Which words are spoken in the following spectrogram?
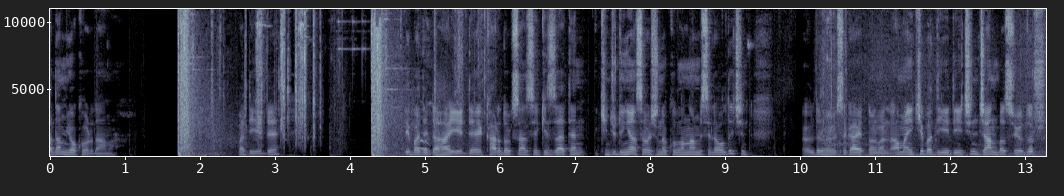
adam yok orada ama. Body yedi. Bir body daha yedi. Kar 98 zaten 2. Dünya Savaşı'nda kullanılan bir silah olduğu için öldürmemesi gayet normal. Ama iki body yediği için can basıyordur.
